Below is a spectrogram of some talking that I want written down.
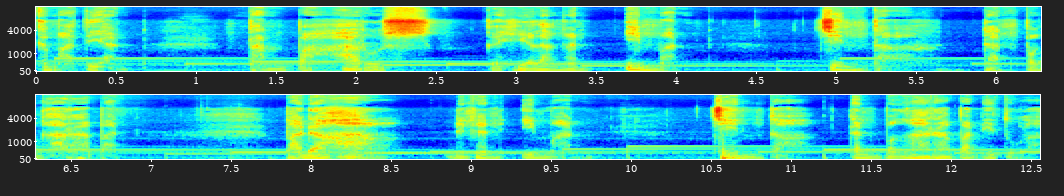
kematian, tanpa harus kehilangan iman, cinta, dan pengharapan. Padahal dengan iman, cinta, dan pengharapan itulah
